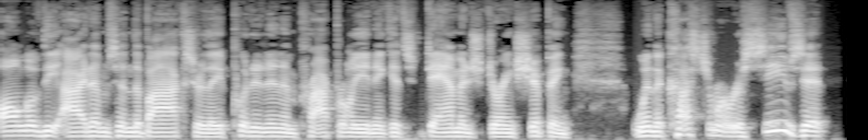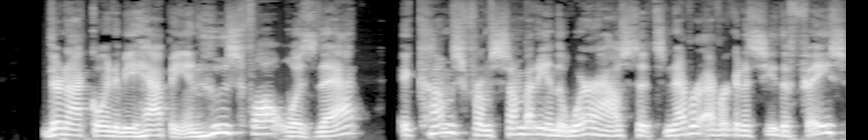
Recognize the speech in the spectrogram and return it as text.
all of the items in the box or they put it in improperly and it gets damaged during shipping. When the customer receives it, they're not going to be happy. And whose fault was that? It comes from somebody in the warehouse that's never ever going to see the face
